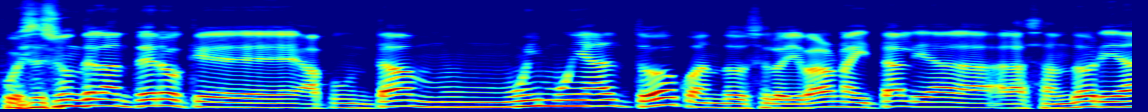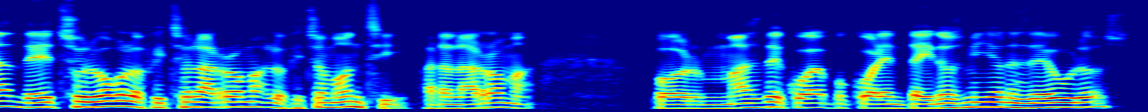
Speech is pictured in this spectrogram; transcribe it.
Pues es un delantero que apuntaba muy muy alto cuando se lo llevaron a Italia, a la, a la Sampdoria. De hecho, luego lo fichó la Roma, lo fichó Monchi para la Roma por más de 42 millones de euros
